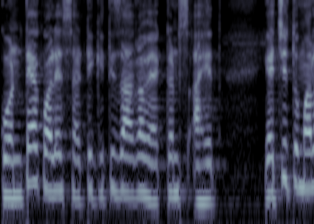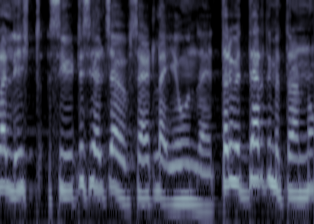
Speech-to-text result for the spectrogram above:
कोणत्या कॉलेजसाठी किती जागा व्हॅकन्स आहेत याची तुम्हाला लिस्ट सी ई टी सेलच्या वेबसाईटला येऊन जाईल. तर विद्यार्थी मित्रांनो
